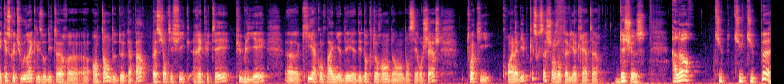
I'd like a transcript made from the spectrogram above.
et qu'est-ce que tu voudrais que les auditeurs euh, euh, entendent de ta part Un scientifique réputé, publié, euh, qui accompagne des, doctorants dans, ses recherches. Toi qui crois à la Bible, qu'est-ce que ça change dans ta vie, un créateur? Deux choses. Alors, tu, tu, tu peux,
